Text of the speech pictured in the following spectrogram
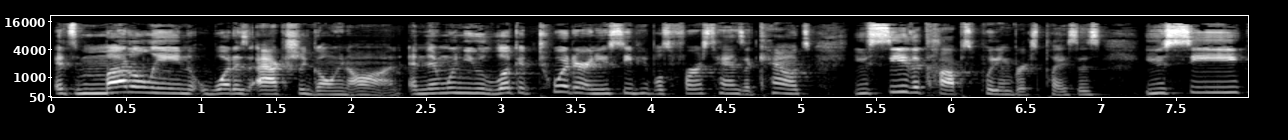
it's muddling what is actually going on. And then when you look at Twitter and you see people's firsthand accounts, you see the cops putting bricks places. You see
